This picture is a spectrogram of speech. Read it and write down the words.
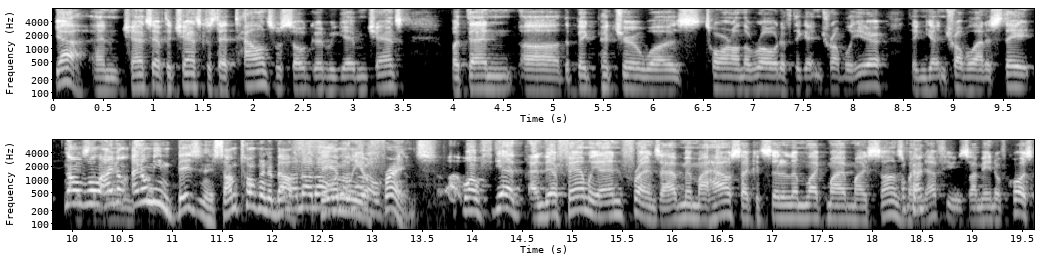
Yeah, and chance after chance because their talents were so good, we gave them chance. But then uh, the big picture was torn on the road. If they get in trouble here, they can get in trouble out of state. No, well, I don't. I don't mean business. I'm talking about No, no, no, family or friends. Uh, Well, yeah, and their family and friends. I have them in my house. I consider them like my my sons, my nephews. I mean, of course.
